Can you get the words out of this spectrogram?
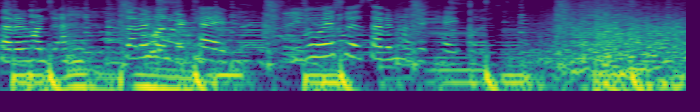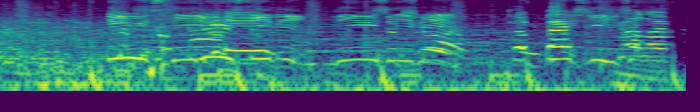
700, 700k. You've always at 700k followers. Fuse TV, view the best YouTube channel.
